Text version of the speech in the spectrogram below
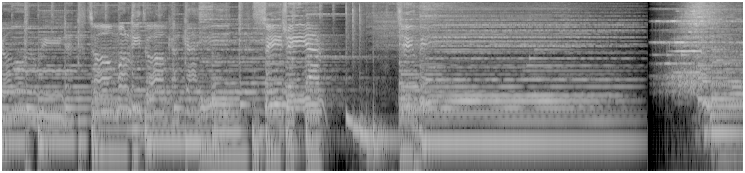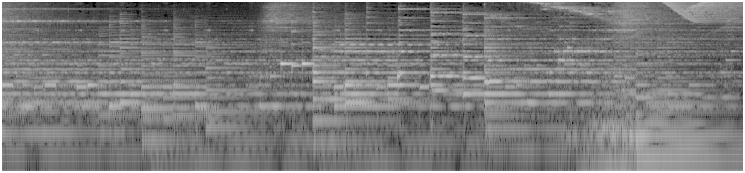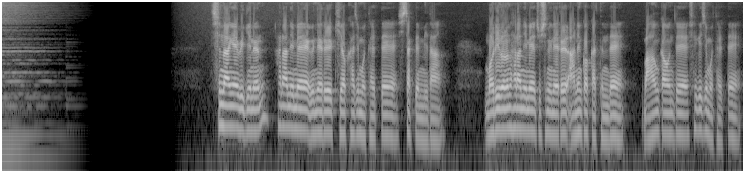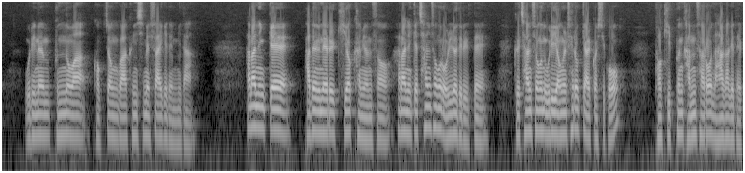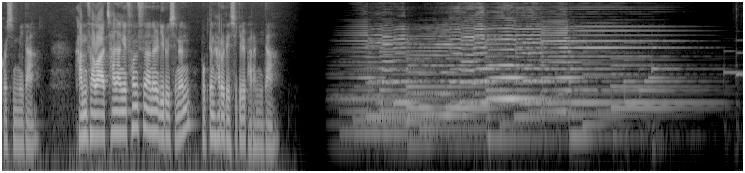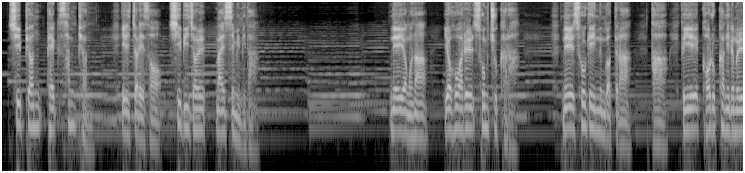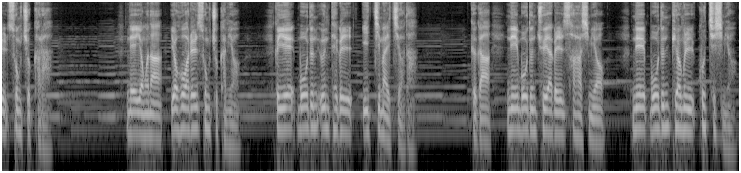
영 신앙의 위기는 하나님의 은혜를 기억하지 못할 때 시작됩니다. 머리로는 하나님의 주신 은혜를 아는 것 같은데 마음 가운데 새기지 못할 때 우리는 분노와 걱정과 근심에 쌓이게 됩니다. 하나님께 받은 은혜를 기억하면서 하나님께 찬송을 올려드릴 때 그 찬송은 우리 영을 새롭게 할 것이고 더 깊은 감사로 나아가게 될 것입니다. 감사와 찬양의 선순환을 이루시는 복된 하루 되시기를 바랍니다. 시편 103편 1절에서 12절 말씀입니다. 내 영혼아 여호와를 송축하라 내 속에 있는 것들아 다 그의 거룩한 이름을 송축하라 내 영혼아 여호와를 송축하며 그의 모든 은택을 잊지 말지어다 그가 네 모든 죄악을 사하시며 내 모든 병을 고치시며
